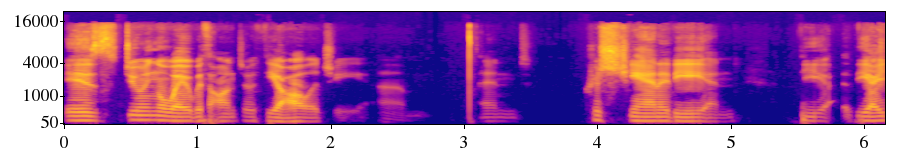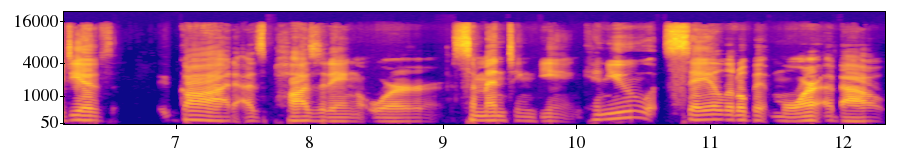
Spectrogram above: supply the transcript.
is doing away with ontotheology um, and Christianity and the the idea of God as positing or cementing being. Can you say a little bit more about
